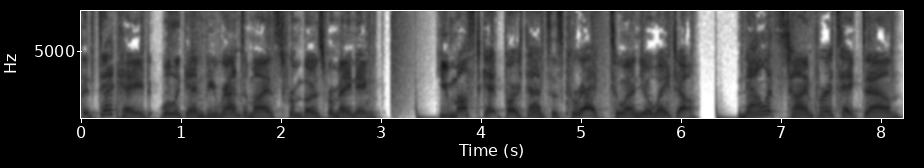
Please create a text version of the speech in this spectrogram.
the decade will again be randomized from those remaining. You must get both answers correct to earn your wager. Now it's time for a takedown.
